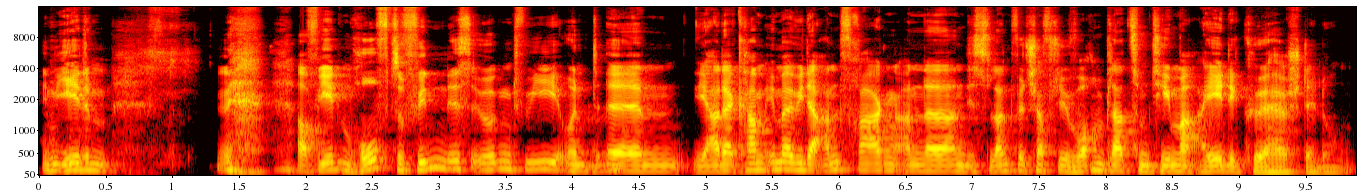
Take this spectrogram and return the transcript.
in jedem auf jedem Hof zu finden ist irgendwie. Und mhm. ähm, ja, da kamen immer wieder Anfragen an, an das landwirtschaftliche Wochenblatt zum Thema Eierlikörherstellung.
